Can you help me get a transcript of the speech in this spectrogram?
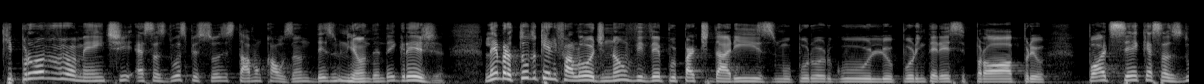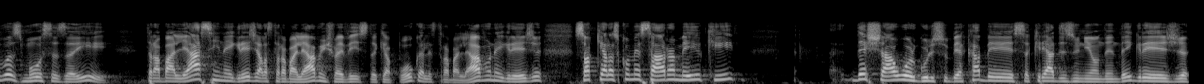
que provavelmente essas duas pessoas estavam causando desunião dentro da igreja. Lembra tudo que ele falou de não viver por partidarismo, por orgulho, por interesse próprio? Pode ser que essas duas moças aí trabalhassem na igreja, elas trabalhavam, a gente vai ver isso daqui a pouco, elas trabalhavam na igreja, só que elas começaram a meio que deixar o orgulho subir a cabeça, criar desunião dentro da igreja.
